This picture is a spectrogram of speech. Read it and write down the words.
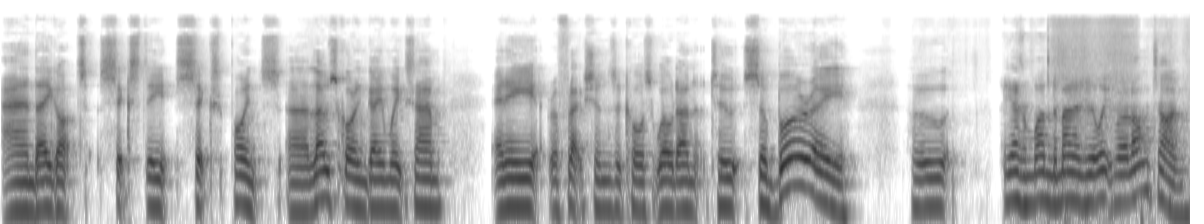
And they got 66 points. Uh, low scoring game week, Sam. Any reflections? Of course, well done to Saburi, who he hasn't won the manager of the week for a long time.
